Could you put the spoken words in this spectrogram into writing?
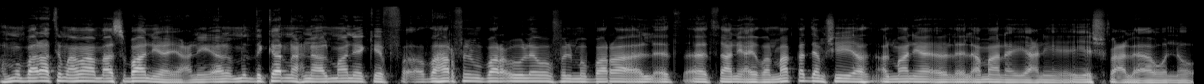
مباراتهم أمام أسبانيا يعني. ذكرنا إحنا ألمانيا كيف ظهر في المباراة الأولى وفي المباراة الثانية أيضا. ما قدم شيء ألمانيا للأمانة يعني يشفع له أو إنه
